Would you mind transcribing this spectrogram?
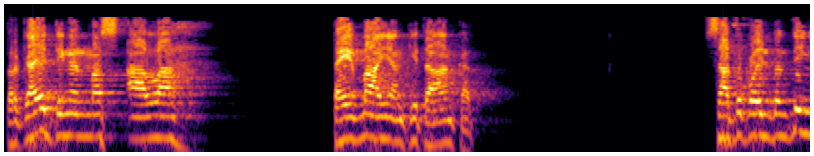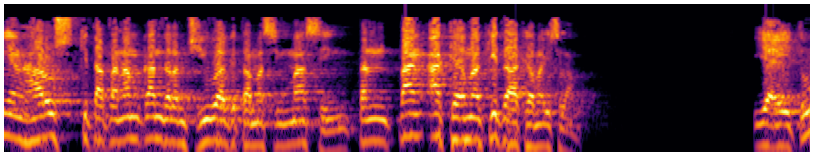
Terkait dengan masalah tema yang kita angkat. Satu poin penting yang harus kita tanamkan dalam jiwa kita masing-masing tentang agama kita, agama Islam. Yaitu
